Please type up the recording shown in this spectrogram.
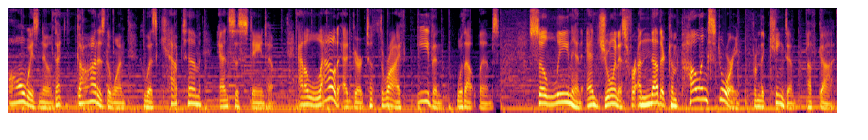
always known that God is the one who has kept him and sustained him, and allowed Edgar to thrive even without limbs. So lean in and join us for another compelling story from the kingdom of God.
